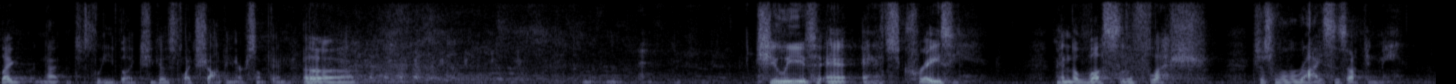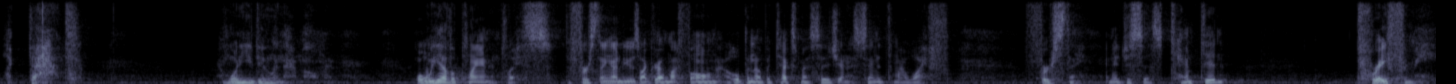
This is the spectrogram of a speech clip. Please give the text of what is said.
Like, not just leave, but like she goes like shopping or something. Uh, she leaves and, and it's crazy. Man, the lust of the flesh just rises up in me like that. And what do you do in that moment? Well, we have a plan in place. The first thing I do is I grab my phone, I open up a text message, and I send it to my wife. First thing, and it just says, Tempted, pray for me,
